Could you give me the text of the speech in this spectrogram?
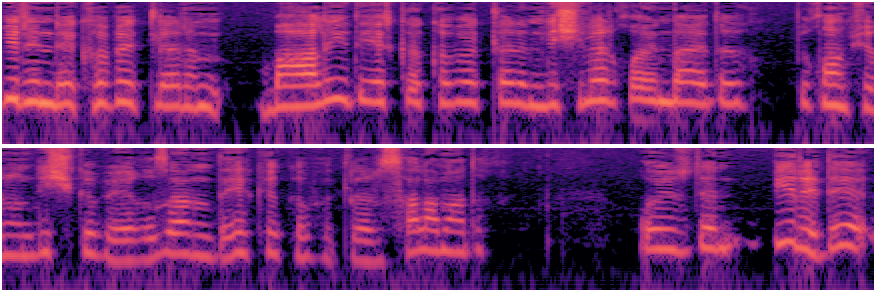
birinde köpeklerim bağlıydı. Erkek köpeklerim dişiler koyundaydı. Bir komşunun dişi köpeği kızanın da erkek köpekleri salamadık. O yüzden biri de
